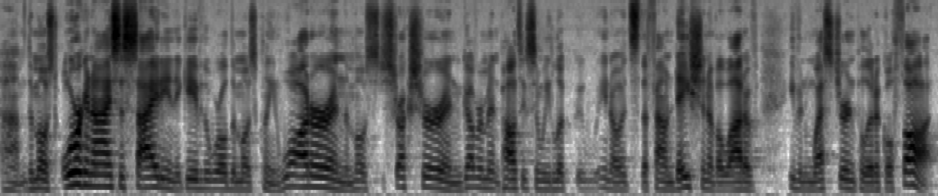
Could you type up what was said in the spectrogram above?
um, the most organized society and it gave the world the most clean water and the most structure and government and politics and we look you know it's the foundation of a lot of even western political thought.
